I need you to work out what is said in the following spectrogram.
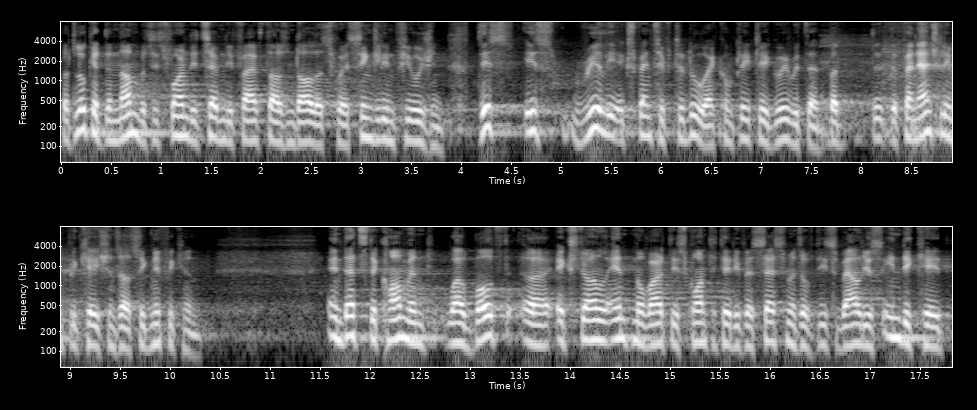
but look at the numbers, it's $475,000 for a single infusion. This is really expensive to do, I completely agree with that, but the, the financial implications are significant. And that's the comment. While both uh, external and Novartis quantitative assessments of these values indicate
